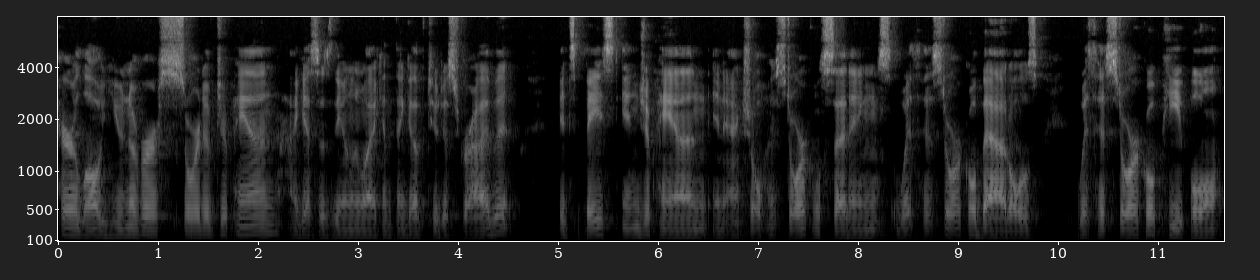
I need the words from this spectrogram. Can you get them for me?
parallel universe sort of Japan, I guess is the only way I can think of to describe it. It's based in Japan in actual historical settings with historical battles, with historical people,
